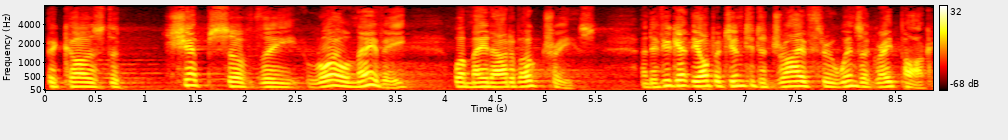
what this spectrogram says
because the ships of the Royal Navy were made out of oak trees. And if you get the opportunity to drive through Windsor Great Park,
